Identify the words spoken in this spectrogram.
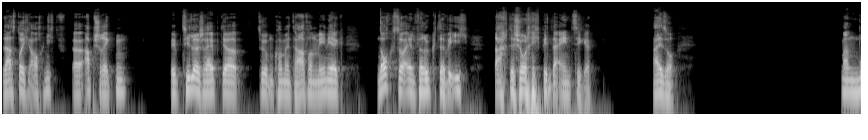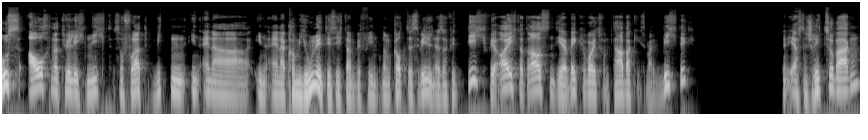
Lasst euch auch nicht äh, abschrecken. Webziller schreibt ja zum Kommentar von Maniac, noch so ein Verrückter wie ich, dachte schon, ich bin der Einzige. Also, man muss auch natürlich nicht sofort mitten in einer, in einer Community sich dann befinden, um Gottes Willen. Also für dich, für euch da draußen, die ihr weg wollt vom Tabak, ist mal wichtig, den ersten Schritt zu wagen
